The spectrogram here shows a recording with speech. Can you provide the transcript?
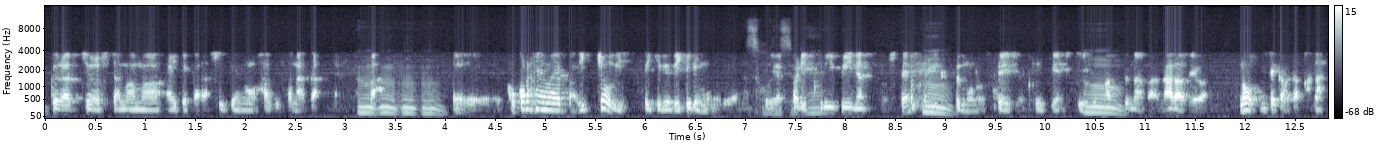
んスクラッチをしたまま相手から視線を外さなかったりとか、うんうんうんうん。えーここら辺はやっぱ一朝一夕でできるものではなくて、やっぱり Creepy Nuts としてうん。いくつものステージを経験る松永ならではの見せ方かな。と。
